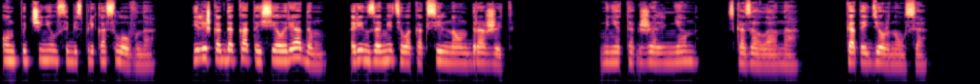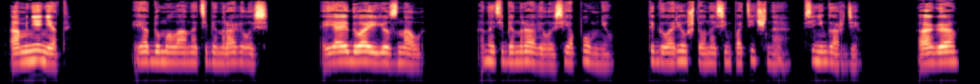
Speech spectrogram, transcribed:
Он подчинился беспрекословно. И лишь когда Катай сел рядом, Рин заметила, как сильно он дрожит. «Мне так жаль, нян», — сказала она. Катай дернулся. «А мне нет». «Я думала, она тебе нравилась». «Я едва ее знал». «Она тебе нравилась, я помню. Ты говорил, что она симпатичная, в Сенегарде». «Ага,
